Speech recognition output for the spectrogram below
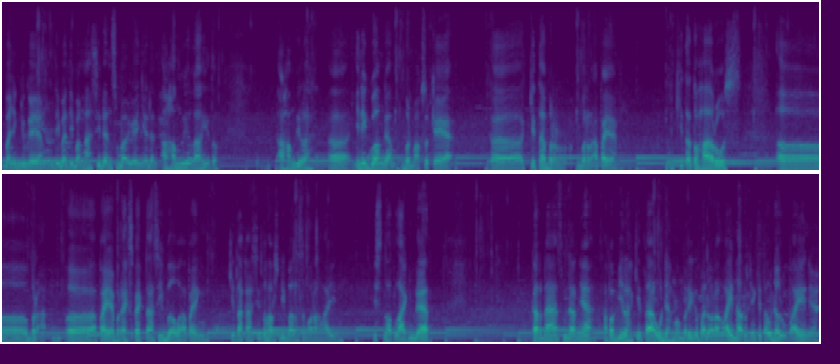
Banyak juga yang tiba-tiba ngasih dan sebagainya. Dan alhamdulillah gitu. Alhamdulillah. Uh, ini gue nggak bermaksud kayak uh, kita ber, ber apa ya kita tuh harus uh, ber, uh, apa ya berekspektasi bahwa apa yang kita kasih tuh harus dibalas sama orang lain. It's not like that karena sebenarnya apabila kita udah memberi kepada orang lain harusnya kita udah lupain ya.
